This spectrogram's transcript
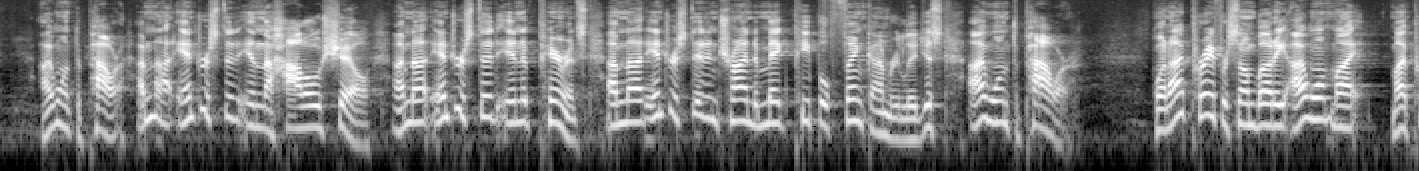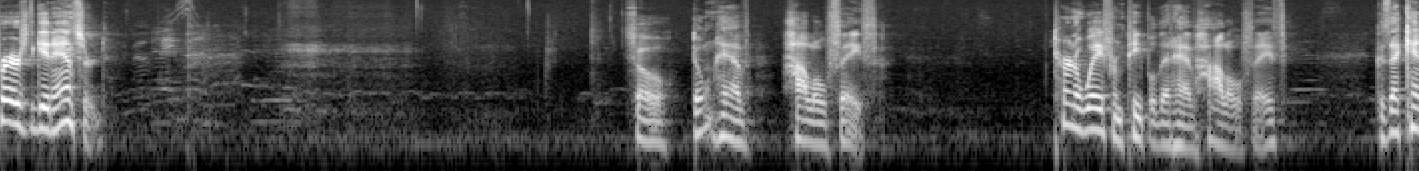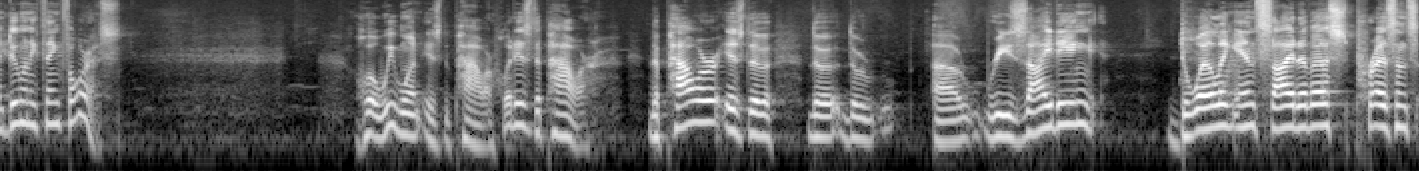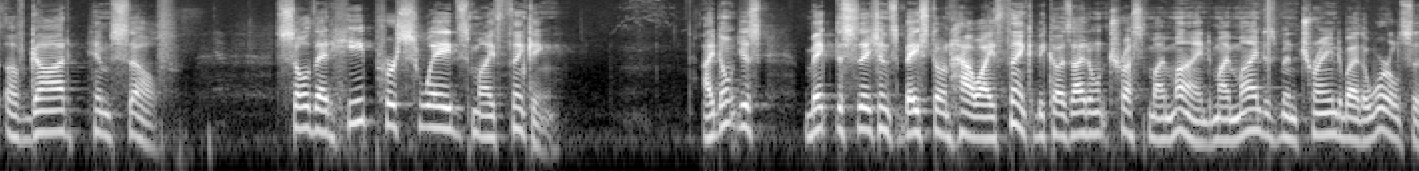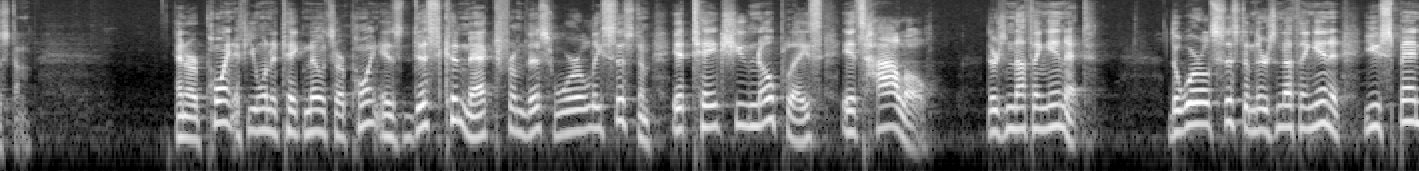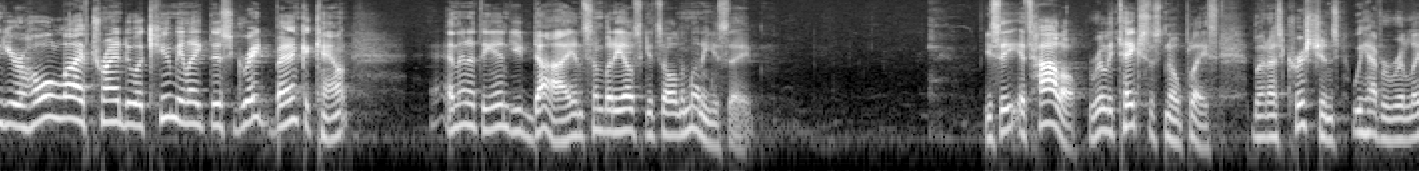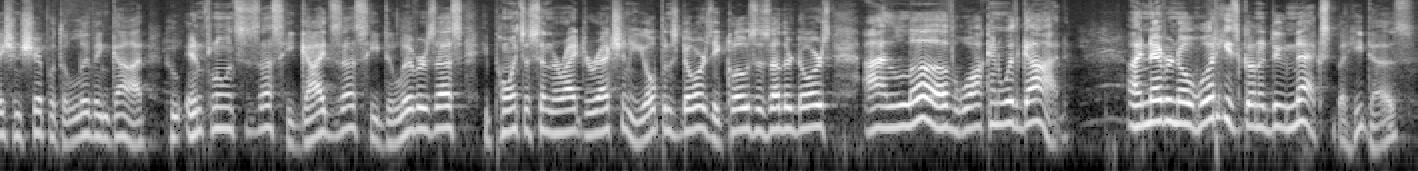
I want the power. I'm not interested in the hollow shell. I'm not interested in appearance. I'm not interested in trying to make people think I'm religious. I want the power. When I pray for somebody, I want my, my prayers to get answered. So don't have hollow faith. Turn away from people that have hollow faith because that can't do anything for us. what we want is the power. What is the power? The power is the, the, the uh, residing, dwelling inside of us presence of God Himself so that He persuades my thinking. I don't just make decisions based on how I think because I don't trust my mind. My mind has been trained by the world system. And our point, if you want to take notes, our point is disconnect from this worldly system. It takes you no place, it's hollow. There's nothing in it. The world system, there's nothing in it. You spend your whole life trying to accumulate this great bank account, and then at the end you die and somebody else gets all the money you saved. You see, it's hollow. It really takes us no place. But as Christians, we have a relationship with the living God who influences us, He guides us, He delivers us, He points us in the right direction, He opens doors, He closes other doors. I love walking with God. I never know what He's going to do next, but He does.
